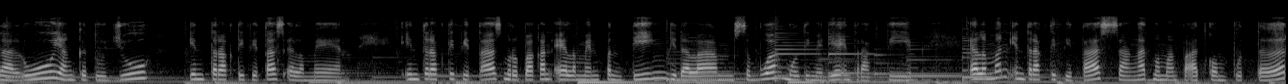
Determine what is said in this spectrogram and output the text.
Lalu yang ketujuh, interaktivitas elemen. Interaktivitas merupakan elemen penting di dalam sebuah multimedia interaktif. Elemen interaktivitas sangat memanfaat komputer,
